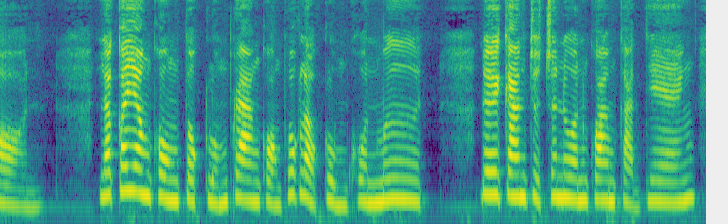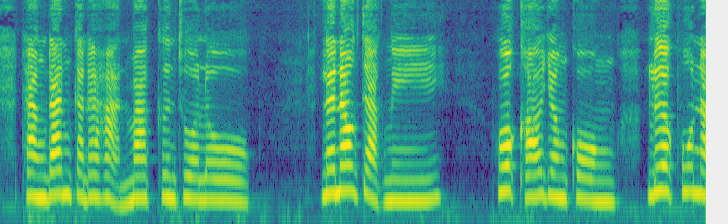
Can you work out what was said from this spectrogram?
ก่อนๆ และก็ยังคงตกหลุมพรางของพวกเหล่ากลุ่มคนมืด โดยการจุดชนวนความขัดแย้ง ทางด้านการทหารมากขึ้นทั่วโลก และนอกจากนี้ พวกเขายังคงเลือกผู้น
